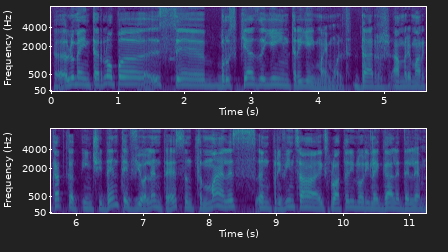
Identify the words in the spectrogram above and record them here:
uh, lumea interlopă, se bruschează ei între ei mai mult. Dar am remarcat că incidente violente sunt mai ales în privința exploatărilor ilegale de lemn.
